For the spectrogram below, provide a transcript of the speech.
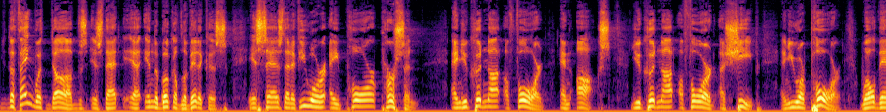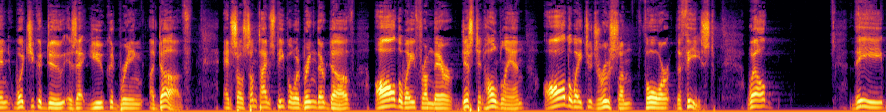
The thing with doves is that uh, in the book of Leviticus, it says that if you were a poor person and you could not afford an ox, you could not afford a sheep, and you are poor, well, then what you could do is that you could bring a dove. And so sometimes people would bring their dove all the way from their distant homeland all the way to Jerusalem for the feast. Well, the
